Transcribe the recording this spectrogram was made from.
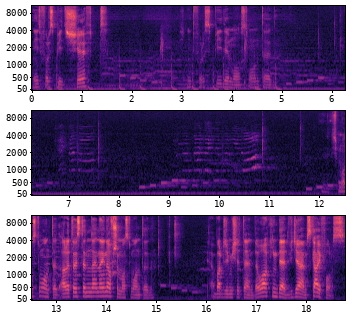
Need for Speed Shift. Need for Speed Most Wanted. Most Wanted, ale to jest ten naj najnowszy Most Wanted. Ja bardziej mi się ten. The Walking Dead, widziałem. Skyforce.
